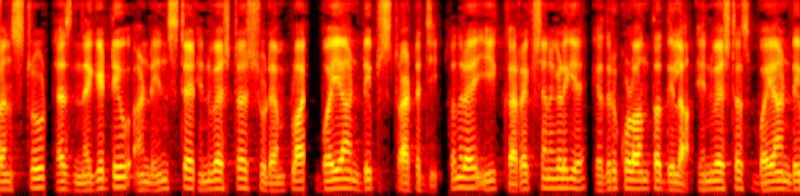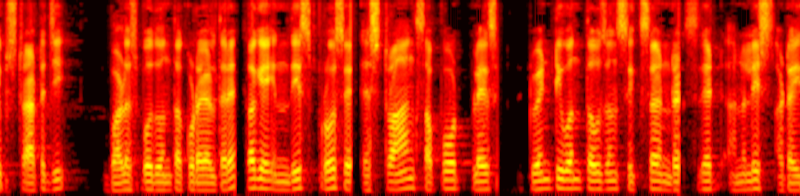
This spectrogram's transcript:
construed as negative and instant investors should employ buy on dip strategy ಅಂದ್ರೆ ಈ ಕರೆಕ್ಷನ್ ಗಳಿಗೆ ಎದುರುಕೊಳ್ಳುವಂತದ್ದಿಲ್ಲ investors buy on dip strategy ಬಳಸಬಹುದು ಅಂತ ಕೂಡ ಹೇಳ್ತಾರೆ. ಹಾಗೆ in this process strong support place twenty one thousand six hundred said analyst at I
